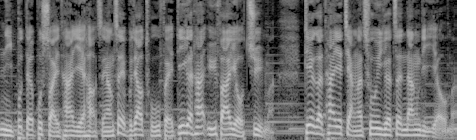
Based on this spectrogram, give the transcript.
你不得不甩他也好怎样，这也不叫土匪。第一个，他语法有据嘛；第二个，他也讲了出一个正当理由嘛。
